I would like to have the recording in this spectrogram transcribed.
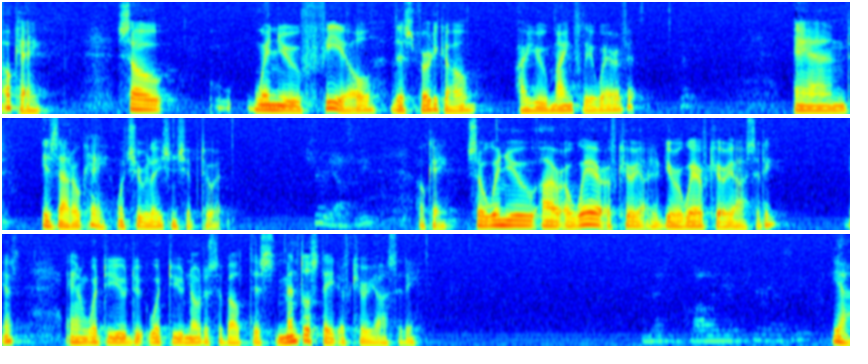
Okay. So when you feel this vertigo, are you mindfully aware of it? And is that okay? What's your relationship to it? Curiosity. Okay. So when you are aware of curiosity, you're aware of curiosity, yes? And what do you do? What do you notice about this mental state of curiosity? The mental quality of curiosity. Yeah.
